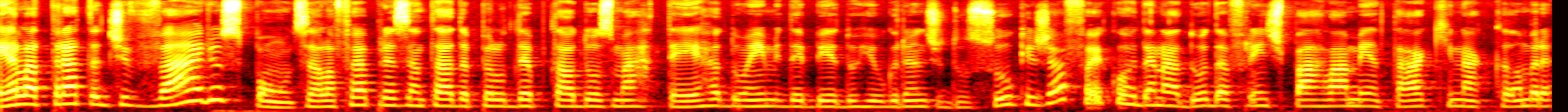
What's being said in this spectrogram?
ela trata de vários pontos. Ela foi apresentada pelo deputado Osmar Terra, do MDB do Rio Grande do Sul, que já foi coordenador da frente parlamentar aqui na Câmara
